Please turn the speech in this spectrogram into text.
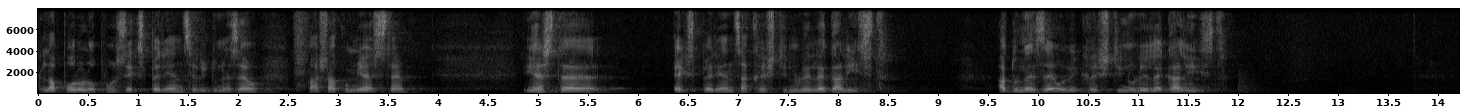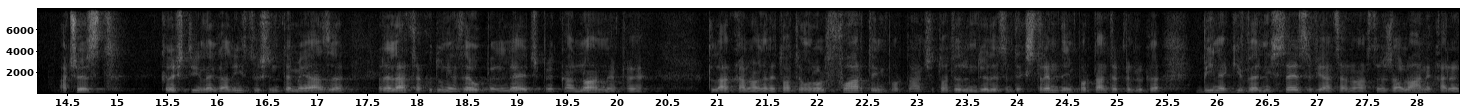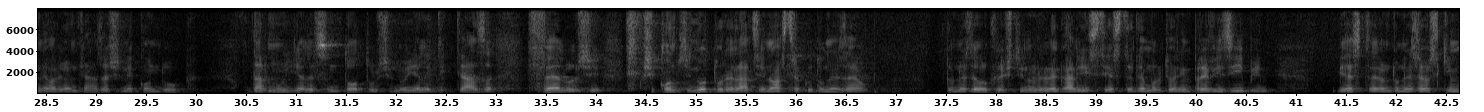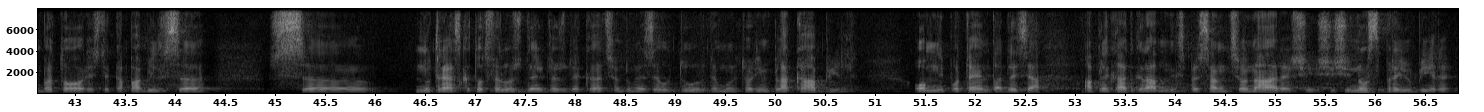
La polul opus experienței lui Dumnezeu, așa cum este, este experiența creștinului legalist a Dumnezeului creștinului legalist. Acest creștin legalist își întemeiază relația cu Dumnezeu pe legi, pe canoane, pe clar, canoanele toate au un rol foarte important și toate rânduielile sunt extrem de importante pentru că bine chivernisez viața noastră, jaloane care ne orientează și ne conduc. Dar nu ele sunt totul și nu ele dictează felul și, și conținutul relației noastre cu Dumnezeu. Dumnezeul creștinului legalist este de multe ori imprevizibil, este un Dumnezeu schimbător, este capabil să, să nutrească tot felul de, de judecăți, un Dumnezeu dur, de multe ori implacabil, omnipotent, adesea a plecat grabnic spre sancționare și, și, și nu spre iubire.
